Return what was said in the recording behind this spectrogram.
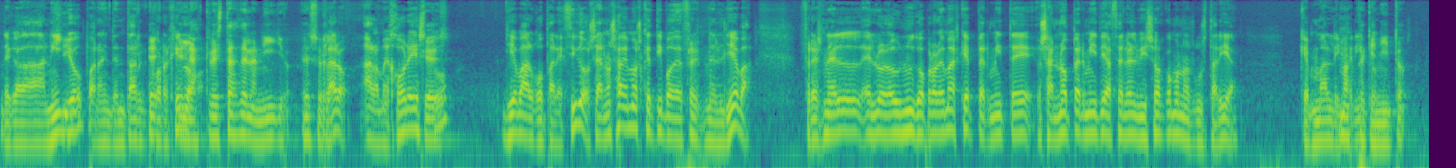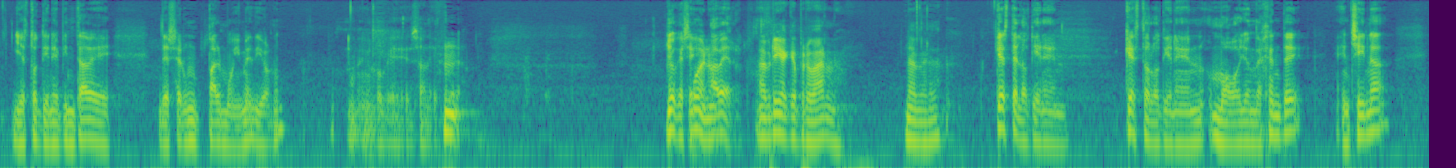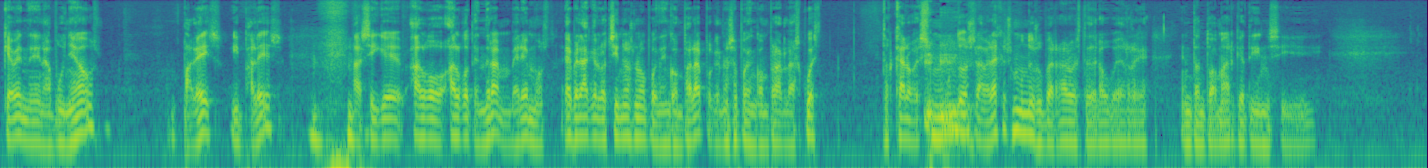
de cada anillo para intentar eh, corregirlo. las crestas del anillo, eso. Claro, a lo mejor esto lleva algo parecido. O sea, no sabemos qué tipo de Fresnel lleva. Fresnel, el, único problema es que permite, o sea, no permite hacer el visor como nos gustaría, que es más ligerito. Más pequeñito. Y esto tiene pinta de, de ser un palmo y medio, ¿no? lo que sale hmm. fuera. Yo qué sé, bueno, a ver. Habría que probarlo, la verdad. Que este lo tienen, que esto lo tienen un mogollón de gente en China, que venden a puñados, palés y palés. Así que algo, algo tendrán, veremos. Es verdad que los chinos no pueden comparar porque no se pueden comprar las Quest. Entonces, claro, es un mundo, la verdad es que es un mundo súper raro este de la VR en tanto a marketing y,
